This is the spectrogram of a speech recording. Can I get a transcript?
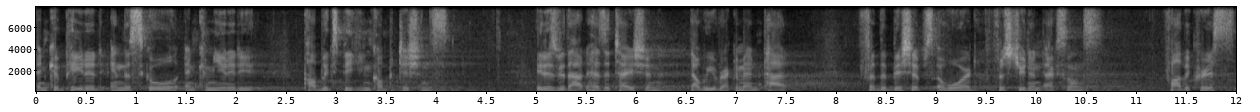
and competed in the school and community public speaking competitions. It is without hesitation that we recommend Pat for the Bishop's Award for Student Excellence. Father Chris,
